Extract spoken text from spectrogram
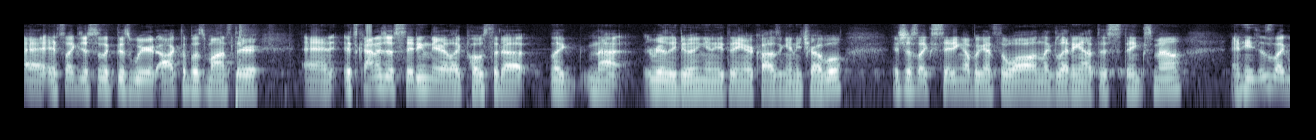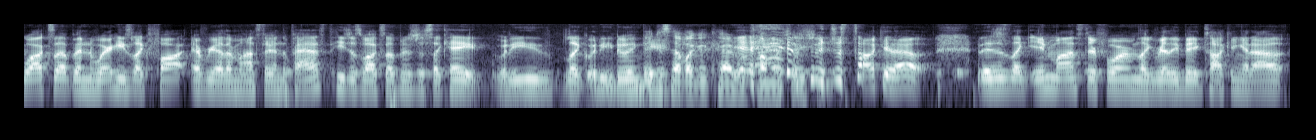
Uh, it's like just like this weird octopus monster, and it's kind of just sitting there like posted up, like not really doing anything or causing any trouble. It's just like sitting up against the wall and like letting out this stink smell. And he just like walks up and where he's like fought every other monster in the past, he just walks up and is just like, "Hey, what are you like? What are you doing They here?" just have like a casual they conversation. They just talk it out. They're just like in monster form, like really big, talking it out.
